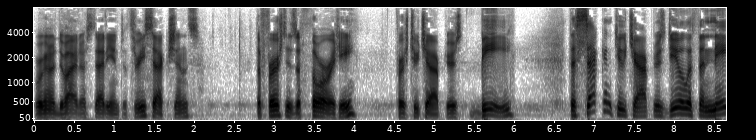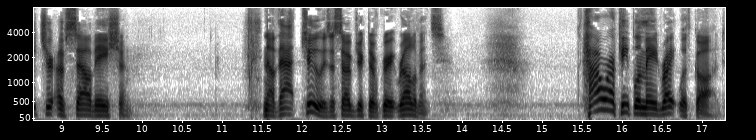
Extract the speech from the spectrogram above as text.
we're going to divide our study into three sections. The first is authority, first two chapters. B, the second two chapters deal with the nature of salvation. Now, that too is a subject of great relevance. How are people made right with God?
